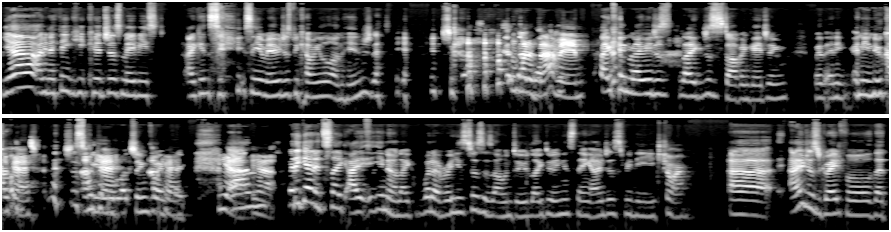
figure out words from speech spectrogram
yeah, I mean, I think he could just maybe. I can see see him maybe just becoming a little unhinged as he ages. what does that mean? I can maybe just like just stop engaging with any any new Okay. content. just keep Okay. watching Point Okay. Break. Yeah, Um, yeah, But again, it's like I you know like whatever. He's just his own dude, like doing his thing. I'm just really sure. uh I'm just grateful that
